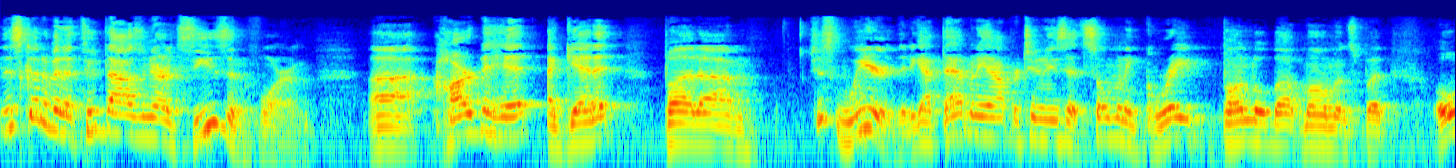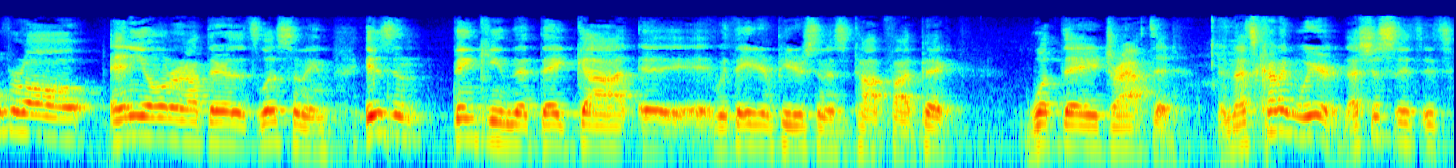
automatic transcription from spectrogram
This could have been a 2,000 yard season for him. Uh, hard to hit, I get it, but um, just weird that he got that many opportunities at so many great bundled up moments. But overall, any owner out there that's listening isn't thinking that they got uh, with Adrian Peterson as a top five pick what they drafted, and that's kind of weird. That's just it's. it's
